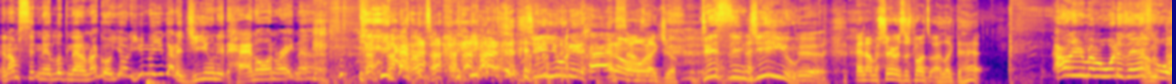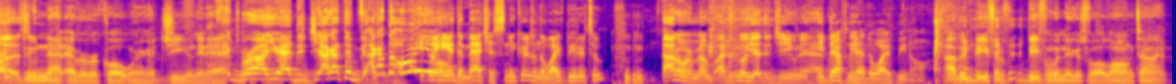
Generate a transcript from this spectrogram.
And I'm sitting there looking at him. and I go, "Yo, you know you got a G Unit hat on right now? he, had a, he had a G Unit hat That on. sounds like Joe. Dissing G Unit. Yeah. And I'm sure his response, I like the hat. I don't even remember what his answer I'm- I was. do not ever recall wearing a G Unit hat. Bruh, you had the G. I got the. I got the audio. Wait, he had the matching sneakers and the wife beater too? I don't remember. I just know he had the G Unit hat. He on. definitely had the wife beat on. I've been beefing beefing with niggas for a long time.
